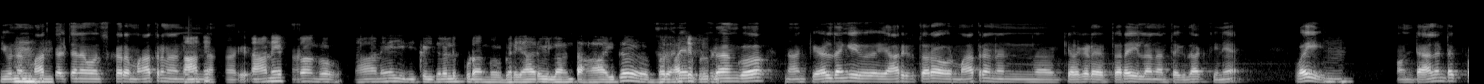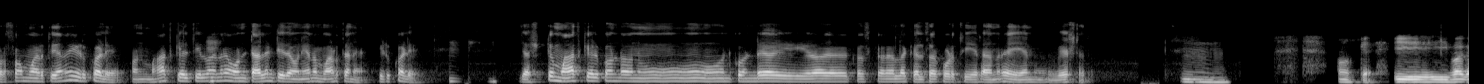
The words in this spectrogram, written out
ಇವ್ ನನ್ ಮಾತು ಕೇಳ್ತಾನೆ ಒಂದ್ಸ್ಕರ ಮಾತ್ರ ನಾನು ನಾನೇ ಪುಡಾಂಗೋ. ನಾನೇ ಈಗ ಇದರಲ್ಲಿ ಪುಡಾಂಗೋ. ಬೇರೆ ಯಾರು ಇಲ್ಲ ಅಂತ ಆ ಇದು ಪುಡಾಂಗೋ. ನಾನ್ ಕೇಳ್ದಂಗೆ ಯಾರು ಇರ್ತಾರೋ ಅವ್ರು ಮಾತ್ರ ನನ್ ಕೆಳಗಡೆ ಇರ್ತಾರೆ. ಇಲ್ಲ ನಾನ್ ತೆಗ್ದಾಕ್ತೀನಿ. ವೈ. ಅವ್ನ್ ಟ್ಯಾಲೆಂಟ್ ಆಗಿ ಪರ್ಫಾರ್ಮ್ ಮಾಡ್ತೀಯ ಅಂದ್ರೆ ಹಿಡ್ಕೊಳ್ಳಿ. ಅವ್ನ್ ಮಾತ್ ಕೇಳ್ತಿಲ್ವಾ ಅಂದ್ರೆ ಅವ್ನ್ ಟ್ಯಾಲೆಂಟ್ ಇದೆ. ಅವ್ನ್ ಏನೋ ಮಾಡ್ತಾನೆ. ಹಿಡ್ಕೊಳ್ಳಿ. ಜಸ್ಟ್ ಮಾತು ಕೇಳ್ಕೊಂಡು ಅವನು ಅನ್ಕೊಂಡೆ ಇರೋಕ್ಕೋಸ್ಕರ ಎಲ್ಲ ಕೆಲಸ ಕೊಡ್ತೀರಾ ಅಂದ್ರೆ ಏನು ವೇಸ್ಟ್ ಅದು. ಹ್ಮ್. ಓಕೆ ಈ ಇವಾಗ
